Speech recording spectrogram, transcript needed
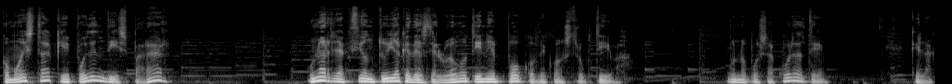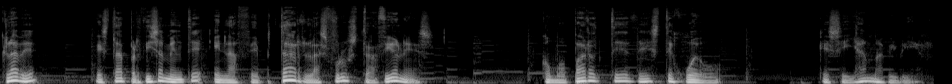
como esta que pueden disparar una reacción tuya que desde luego tiene poco de constructiva. Bueno, pues acuérdate que la clave está precisamente en aceptar las frustraciones como parte de este juego que se llama vivir.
